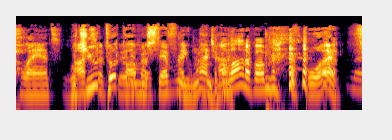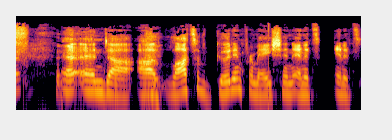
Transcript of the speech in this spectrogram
plants. Which you took almost info- every I- I took huh? a lot of them. Boy. and uh, uh, lots of good information, and it's and it's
